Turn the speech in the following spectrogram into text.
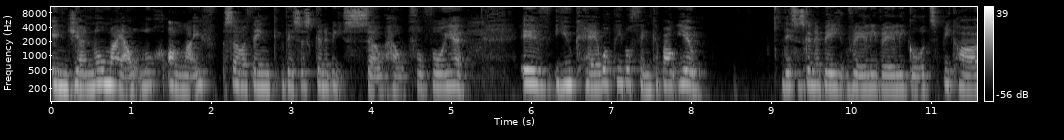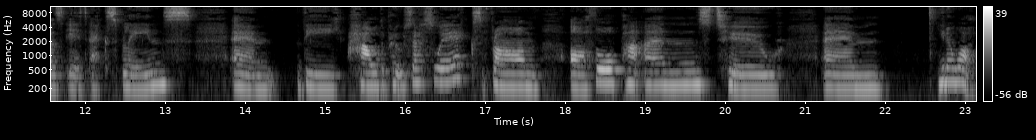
in general my outlook on life. So I think this is going to be so helpful for you. If you care what people think about you, this is going to be really, really good because it explains um, the how the process works from our thought patterns to um, you know what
